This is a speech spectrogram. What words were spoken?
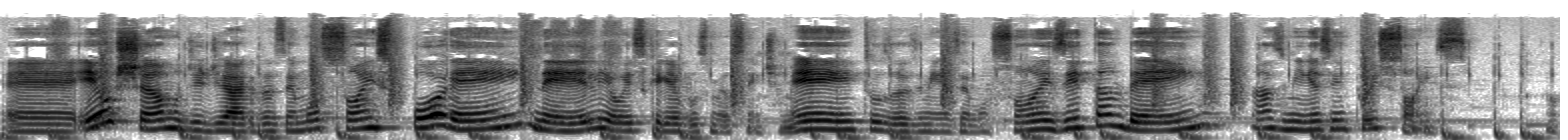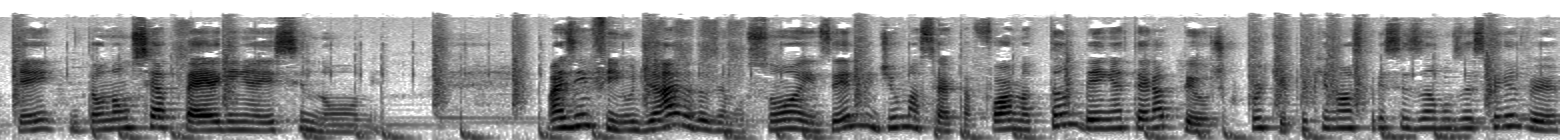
É, eu chamo de diário das emoções, porém nele eu escrevo os meus sentimentos, as minhas emoções e também as minhas intuições, ok? Então não se apeguem a esse nome. Mas enfim, o diário das emoções, ele de uma certa forma também é terapêutico. Por quê? Porque nós precisamos escrever.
